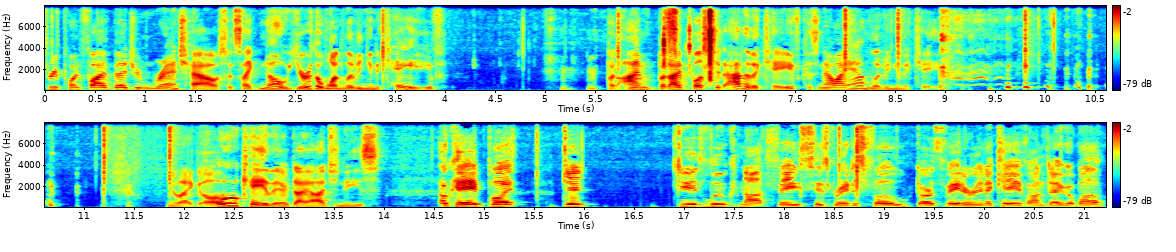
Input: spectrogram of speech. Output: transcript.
3.5 bedroom ranch house. It's like, no, you're the one living in a cave. But I'm but I busted out of the cave because now I am living in a cave. You're like, okay, there, Diogenes. Okay, but did did Luke not face his greatest foe, Darth Vader, in a cave on Dagobah?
